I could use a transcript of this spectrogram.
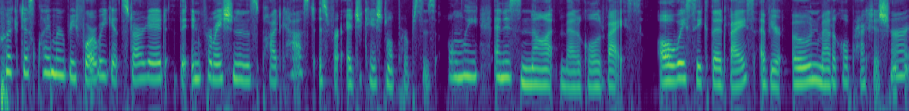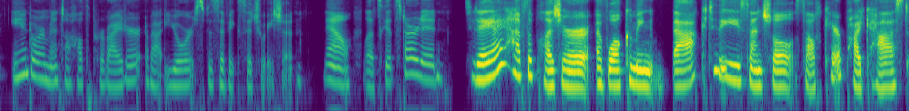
Quick disclaimer before we get started the information in this podcast is for educational purposes only and is not medical advice. Always seek the advice of your own medical practitioner and or mental health provider about your specific situation. Now, let's get started. Today I have the pleasure of welcoming back to the Essential Self-Care podcast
